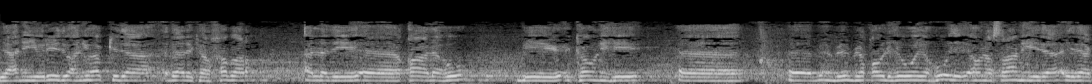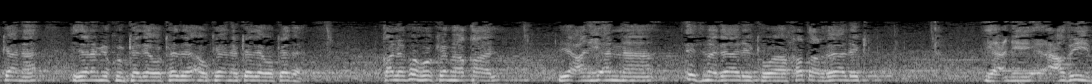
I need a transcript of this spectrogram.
يعني يريد أن يؤكد ذلك الخبر الذي قاله بكونه بقوله هو يهودي أو نصراني إذا إذا كان إذا لم يكن كذا وكذا أو كان كذا وكذا. قال فهو كما قال يعني أن إثم ذلك وخطر ذلك يعني عظيم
